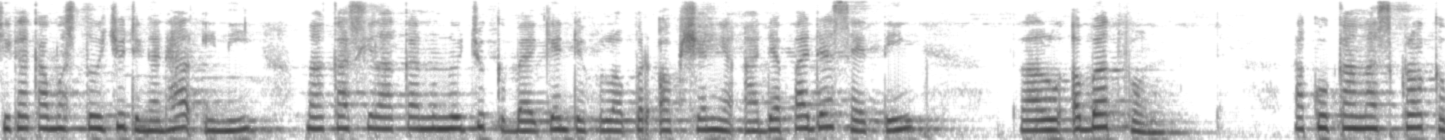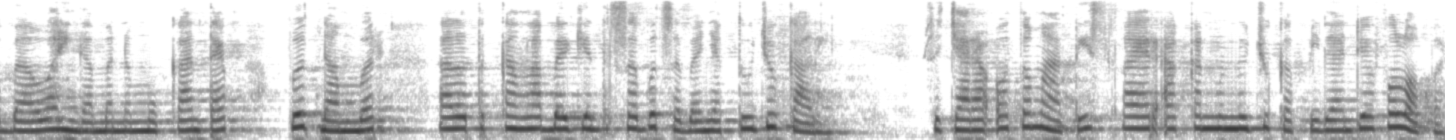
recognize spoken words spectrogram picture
Jika kamu setuju dengan hal ini, maka silakan menuju ke bagian developer option yang ada pada setting, lalu about phone. Lakukanlah scroll ke bawah hingga menemukan tab build number, lalu tekanlah bagian tersebut sebanyak tujuh kali. Secara otomatis, layar akan menuju ke pilihan developer.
